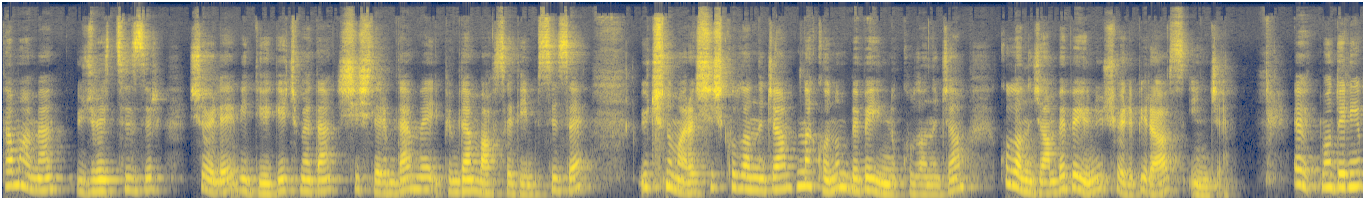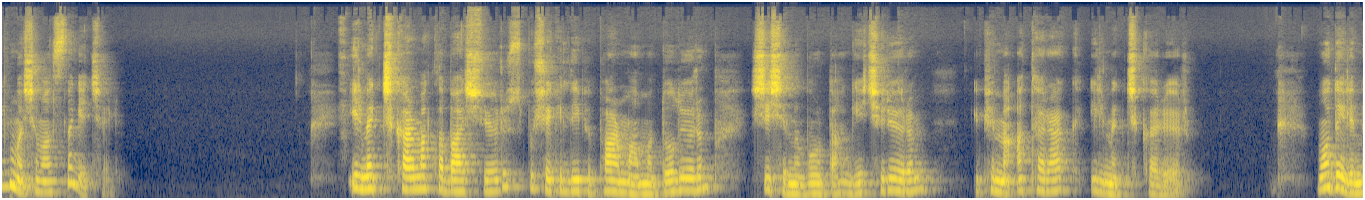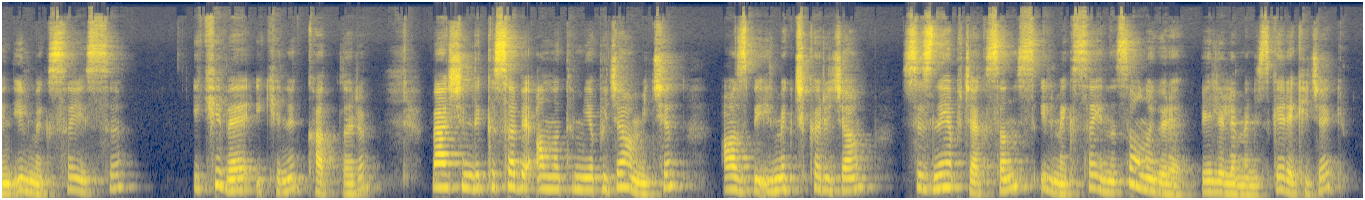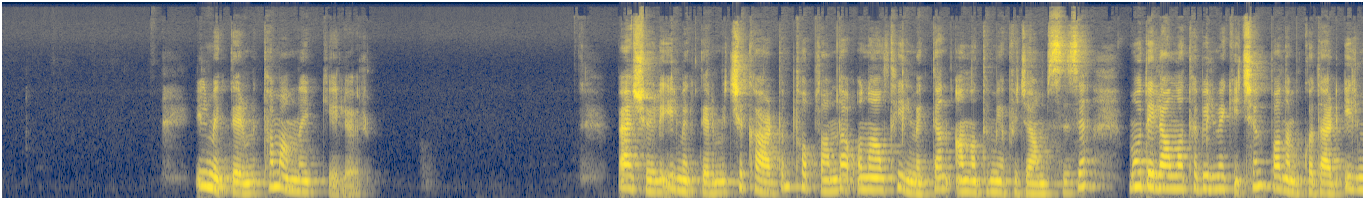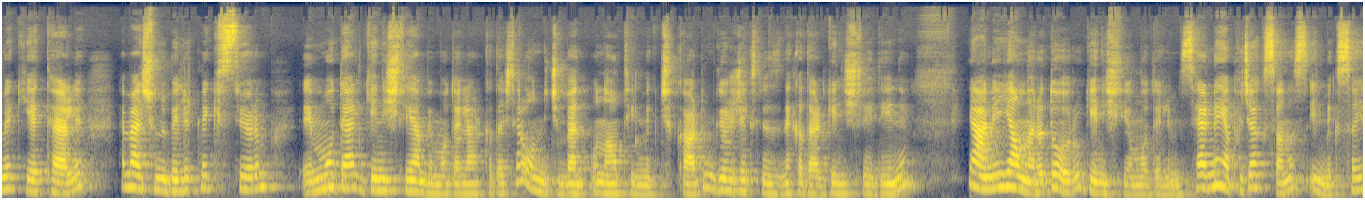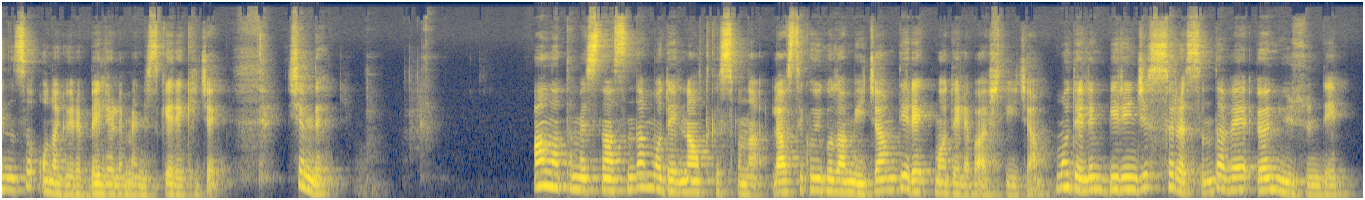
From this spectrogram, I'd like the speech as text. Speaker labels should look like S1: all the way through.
S1: tamamen ücretsizdir. Şöyle videoya geçmeden şişlerimden ve ipimden bahsedeyim size. 3 numara şiş kullanacağım. Nako'nun bebe yününü kullanacağım. Kullanacağım bebe yünü şöyle biraz ince. Evet modelin yapım aşamasına geçelim. İlmek çıkarmakla başlıyoruz. Bu şekilde ipi parmağıma doluyorum. Şişimi buradan geçiriyorum. İpimi atarak ilmek çıkarıyorum. Modelimin ilmek sayısı 2 ve 2'nin katları. Ben şimdi kısa bir anlatım yapacağım için az bir ilmek çıkaracağım. Siz ne yapacaksanız ilmek sayınızı ona göre belirlemeniz gerekecek. İlmeklerimi tamamlayıp geliyorum. Ben şöyle ilmeklerimi çıkardım. Toplamda 16 ilmekten anlatım yapacağım size. Modeli anlatabilmek için bana bu kadar ilmek yeterli. Hemen şunu belirtmek istiyorum. E, model genişleyen bir model arkadaşlar. Onun için ben 16 ilmek çıkardım. Göreceksiniz ne kadar genişlediğini. Yani yanlara doğru genişliyor modelimiz. Her ne yapacaksanız ilmek sayınızı ona göre belirlemeniz gerekecek. Şimdi Anlatım esnasında modelin alt kısmına lastik uygulamayacağım. Direkt modele başlayacağım. Modelin birinci sırasında ve ön yüzündeyim.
